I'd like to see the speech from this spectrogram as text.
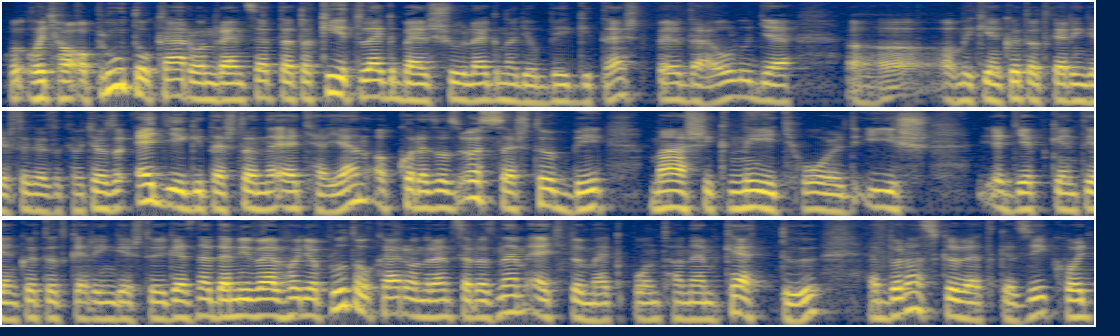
hogyha a Pluto Káron rendszer, tehát a két legbelső, legnagyobb égitest, például ugye a, amik ilyen kötött keringést ezek, hogyha az egy égitest lenne egy helyen, akkor ez az összes többi másik négy hold is egyébként ilyen kötött keringést végezne, de mivel hogy a Plutó-Káron rendszer az nem egy tömegpont, hanem kettő, ebből az következik, hogy,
